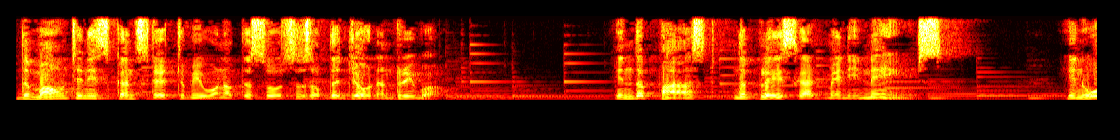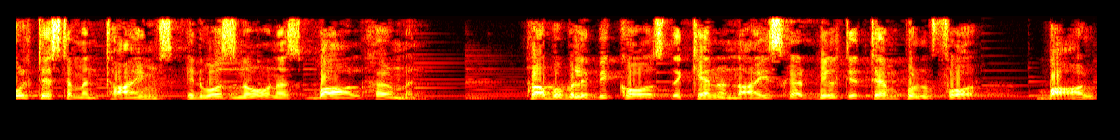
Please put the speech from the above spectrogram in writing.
The mountain is considered to be one of the sources of the Jordan River. In the past, the place had many names. In Old Testament times, it was known as Baal Hermon probably because the Canaanites had built a temple for Baal,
